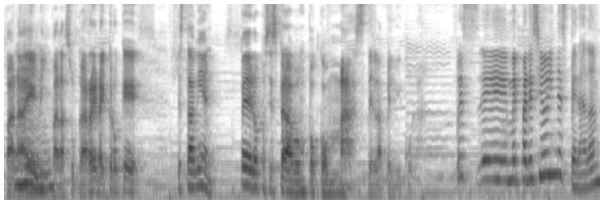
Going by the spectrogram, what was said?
para él y para su carrera. Y creo que está bien pero pues esperaba un poco más de la película. Pues eh, me pareció inesperada.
